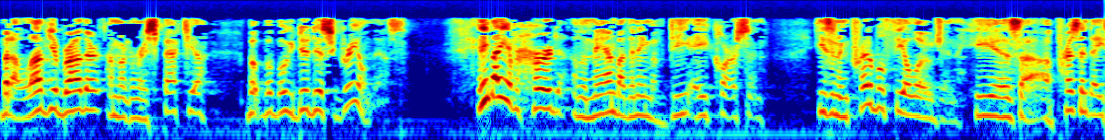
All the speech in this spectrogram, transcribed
but I love you, brother. I'm going to respect you. But, but, but we do disagree on this. Anybody ever heard of a man by the name of D.A. Carson? He's an incredible theologian. He is a present day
